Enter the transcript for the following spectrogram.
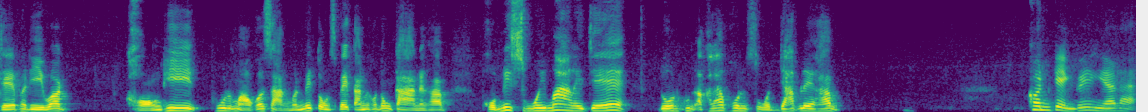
เจ๊พอดีว่าของที่ผู้รับเหมาก็สั่งมันไม่ตรงสเปคตามที่เขาต้องการนะครับ ผมนี่ซวยมากเลยเจ๊โดนคุณอัครพลสวดยับเลยครับ คนเก่งก็อย่างเงี้ยแหละ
